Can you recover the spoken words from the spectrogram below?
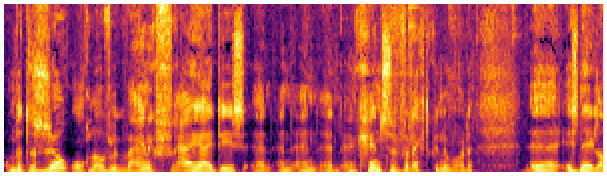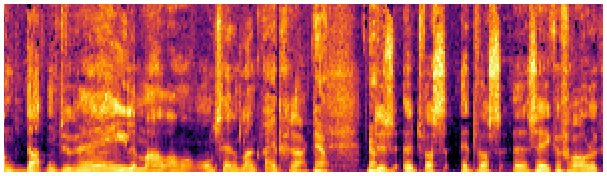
Omdat er zo ongelooflijk weinig vrijheid is en, en, en, en grenzen verlegd kunnen worden. Eh, is Nederland dat natuurlijk helemaal al ontzettend lang kwijtgeraakt. Ja. Ja. Dus het was, het was eh, zeker vrolijk.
